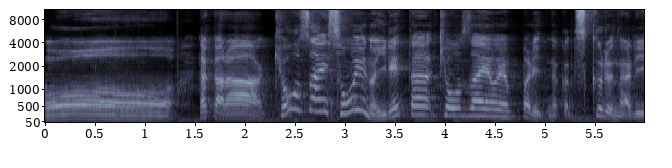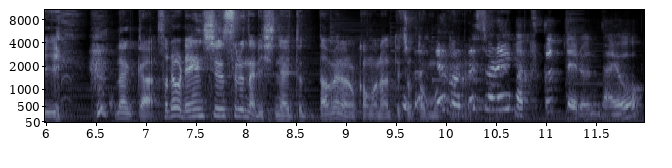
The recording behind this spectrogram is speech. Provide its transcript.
おー。だから教材そういうの入れた教材をやっぱりなんか作るなり なんかそれを練習するなりしないとダメなのかもなってちょっと思っでもた、ね、私それ今作ってるんだよ。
